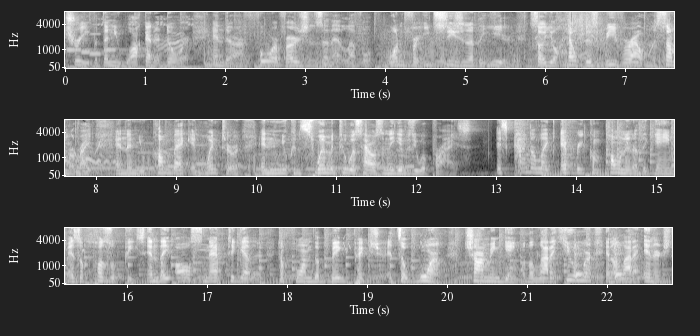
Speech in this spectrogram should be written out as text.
tree, but then you walk out a door, and there are four versions of that level, one for each season of the year. So you'll help this beaver out in the summer, right? And then you come back in winter, and you can swim into his house, and he gives you a prize. It's kinda like every component of the game is a puzzle piece and they all snap together to form the big picture. It's a warm, charming game with a lot of humor and a lot of energy.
